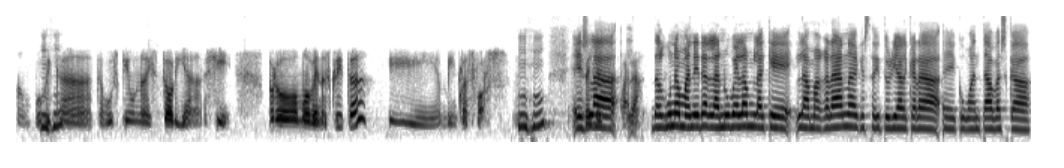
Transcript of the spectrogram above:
a un públic Mhm. que, que busqui una història així, però molt ben escrita i amb vincles forts. Uh -huh. És la, d'alguna manera la novel·la amb la que la Magrana, aquesta editorial que ara eh, comentaves que,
